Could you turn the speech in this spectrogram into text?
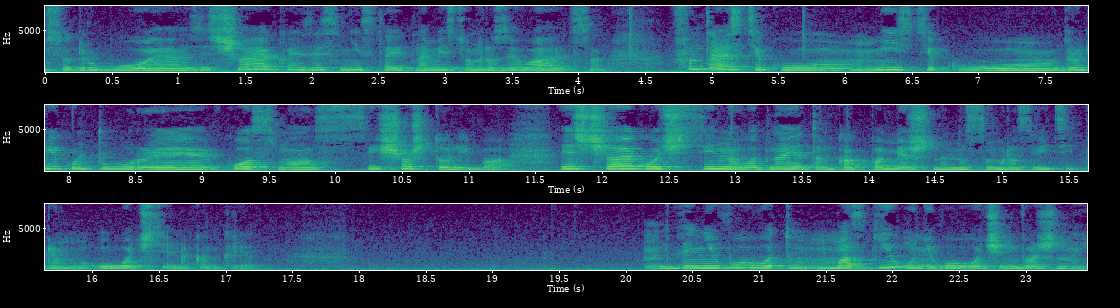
все другое. Здесь человек здесь не стоит на месте, он развивается. Фантастику, мистику, другие культуры, космос, еще что-либо. Здесь человек очень сильно вот на этом как помешан, на саморазвитии, прям очень сильно конкретно. Для него вот мозги у него очень важны.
